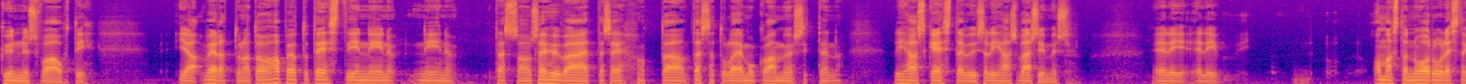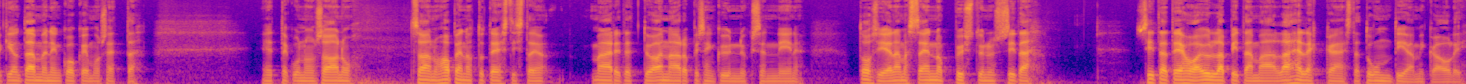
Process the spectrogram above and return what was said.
kynnysvauhti. Ja verrattuna tuohon hapeuttotestiin, niin, niin tässä on se hyvä, että se ottaa, tässä tulee mukaan myös sitten lihaskestävyys ja lihasväsymys. Eli, eli omasta nuoruudestakin on tämmöinen kokemus, että, että kun on saanut, saanut hapenottotestistä määritettyä anaerobisen kynnyksen, niin tosielämässä en ole pystynyt sitä, sitä tehoa ylläpitämään lähellekään sitä tuntia, mikä oli,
